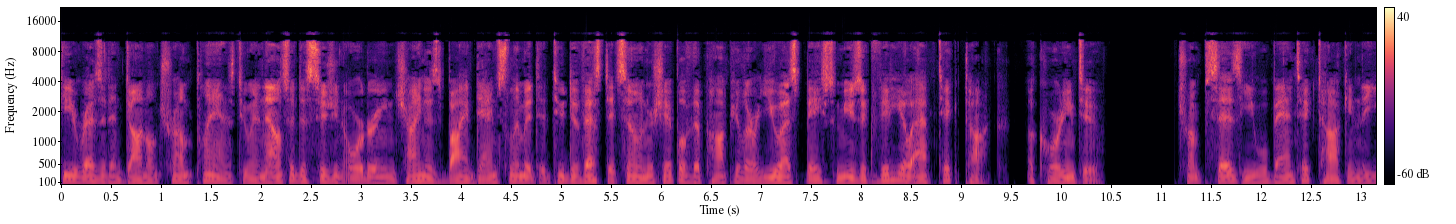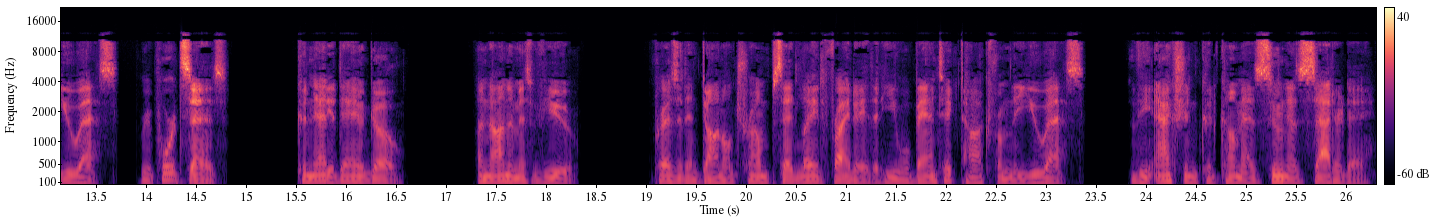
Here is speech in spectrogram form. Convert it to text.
P. President Donald Trump plans to announce a decision ordering China's ByteDance Limited to divest its ownership of the popular U.S.-based music video app TikTok, according to Trump says he will ban TikTok in the U.S., report says. Canada day ago. Anonymous View. President Donald Trump said late Friday that he will ban TikTok from the U.S. The action could come as soon as Saturday.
